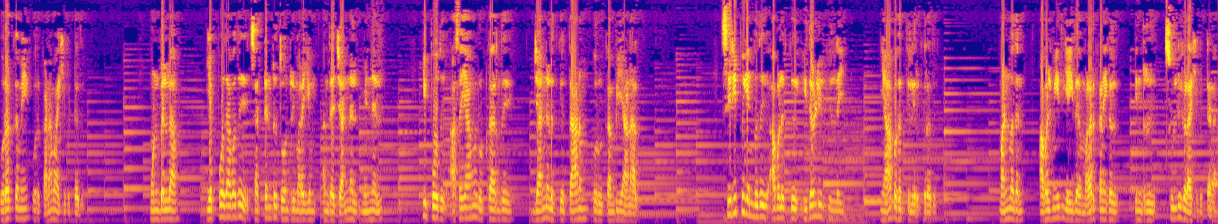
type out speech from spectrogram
உறக்கமே ஒரு கனவாகிவிட்டது. முன்பெல்லாம் எப்போதாவது சட்டென்று தோன்றி மறையும் அந்த ஜன்னல் மின்னல் இப்போது அசையாமல் உட்கார்ந்து ஜன்னலுக்கு தானும் ஒரு கம்பியானாள். சிரிப்பு என்பது அவளுக்கு இதழில் இல்லை ஞாபகத்தில் இருக்கிறது. மன்மதன் அவள் மீது எய்த மலர்கனைகள் இன்று சுள்ளிகளாகிவிட்டன.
